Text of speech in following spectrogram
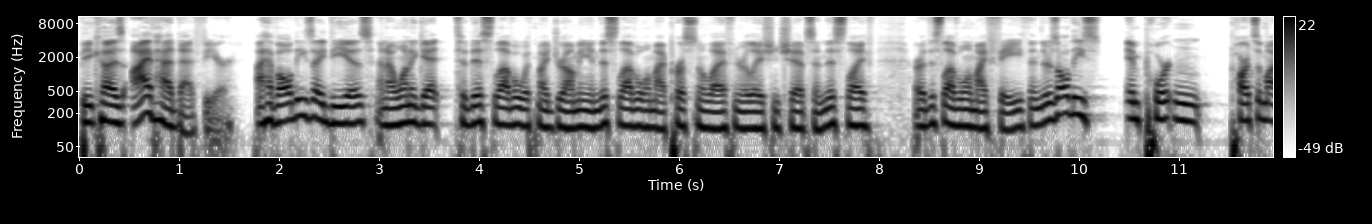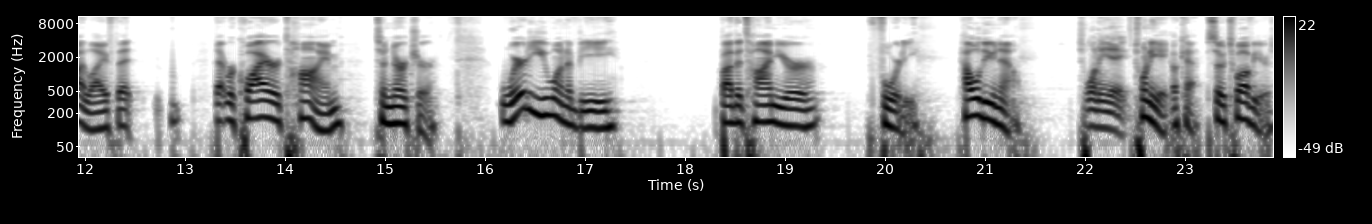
because I've had that fear. I have all these ideas, and I want to get to this level with my drumming, and this level in my personal life and relationships, and this life or this level in my faith. And there's all these important parts of my life that that require time to nurture. Where do you want to be by the time you're 40? How old are you now? 28. 28. Okay. So 12 years.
